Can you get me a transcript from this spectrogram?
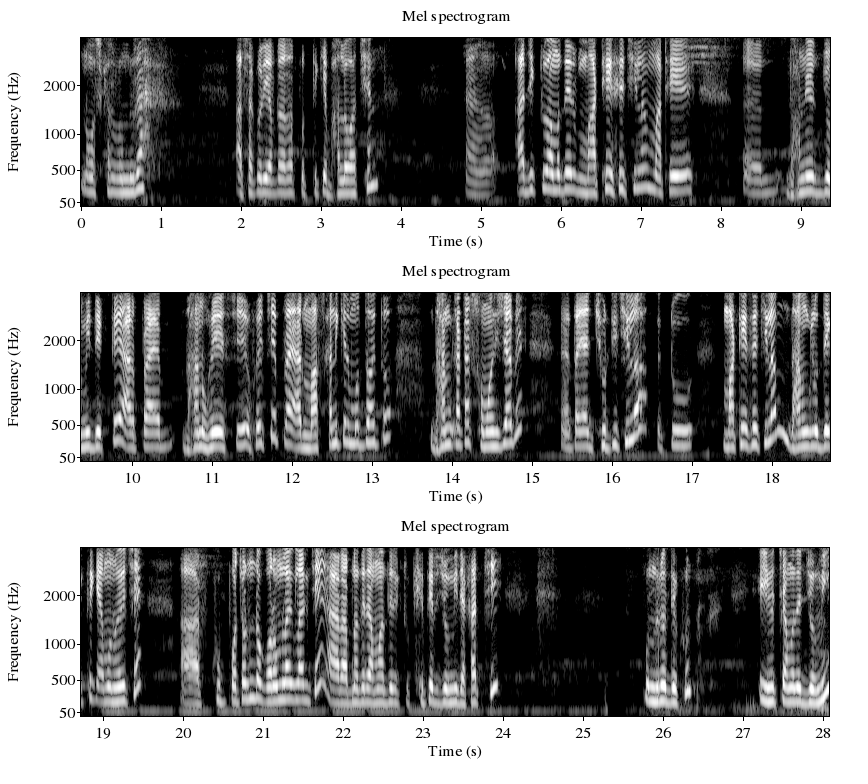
নমস্কার বন্ধুরা। আশা করি আপনারা প্রত্যেকে ভালো আছেন। আজ একটু আমাদের মাঠে এসেছিলাম। মাঠে ধানের জমি দেখতে। আর প্রায় ধান হয়ে এসছে, হয়েছে প্রায় আর মাসখানিকের মধ্যে হয়তো ধান কাটার সময় যাবে। তাই আজ ছুটি ছিল। একটু মাঠে এসেছিলাম। ধানগুলো দেখতে কেমন হয়েছে। আর খুব প্রচণ্ড গরম লাগ, লাগছে। আর আপনাদের, আমাদের একটু ক্ষেতের জমি দেখাচ্ছি। বন্ধুরা, দেখুন। এই হচ্ছে আমাদের জমি।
